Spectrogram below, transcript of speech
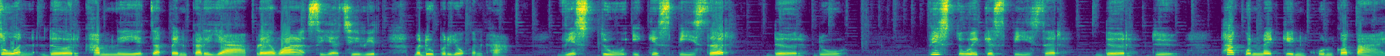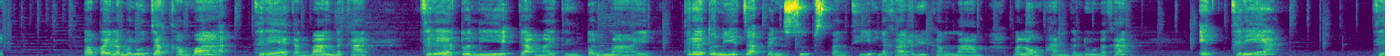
ส่วน dør คำนี้จะเป็นกริยาแปลว่าเสียชีวิต มาดูประโยคกันค่ะ Hvis du ikke spiser dør du Hvis du ikke spiser dør du ถ้าคุณไม่กินคุณก็ตาย ต่อไปเรามารู้จักคำว่า แทรกันบ้างนะคะแทรตัวนี้จะหมายถึงต้นไม้แทรตัวนี้จะเป็น substantive นะคะ หรือคำนามมาลองผันกันดูนะคะ et tre แทร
